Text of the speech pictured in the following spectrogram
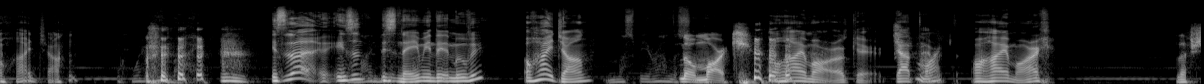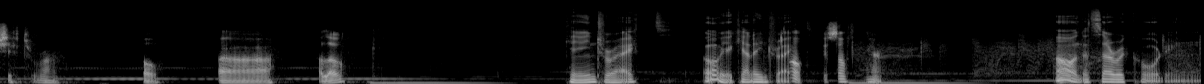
Oh hi, John. Where am I? Is that isn't this name in the movie? Oh hi, John. Must be around the no, sun. Mark. Oh hi, Mark. Okay, got. Mark. Oh hi, Mark. Left shift to run. Oh. Uh. Hello. Can you interact? Oh, you can interact. Oh, there's something here. Oh, that's a recording.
